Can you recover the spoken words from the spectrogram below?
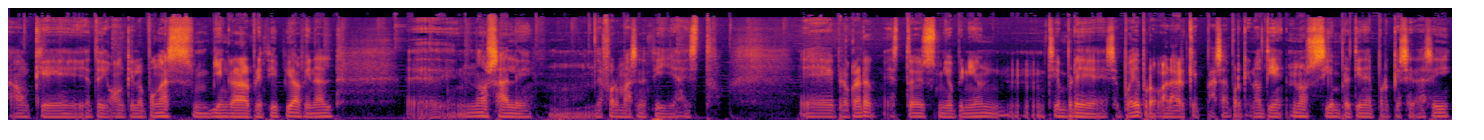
aunque, ya te digo, aunque lo pongas bien claro al principio, al final eh, no sale mm, de forma sencilla esto. Eh, pero claro, esto es mi opinión. Siempre se puede probar a ver qué pasa, porque no, tiene, no siempre tiene por qué ser así.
